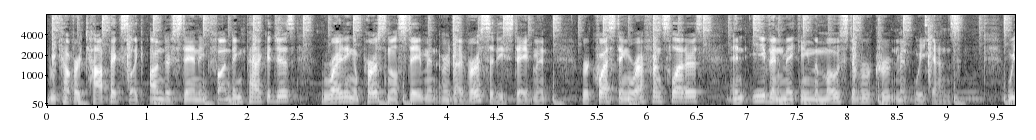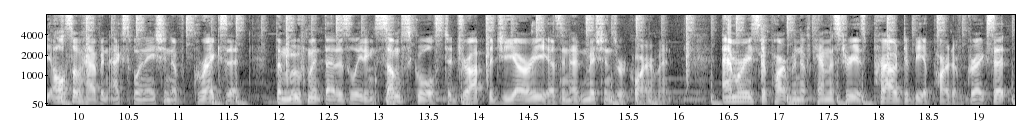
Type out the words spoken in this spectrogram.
We cover topics like understanding funding packages, writing a personal statement or diversity statement, requesting reference letters, and even making the most of recruitment weekends. We also have an explanation of Grexit, the movement that is leading some schools to drop the GRE as an admissions requirement. Emory's Department of Chemistry is proud to be a part of Grexit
